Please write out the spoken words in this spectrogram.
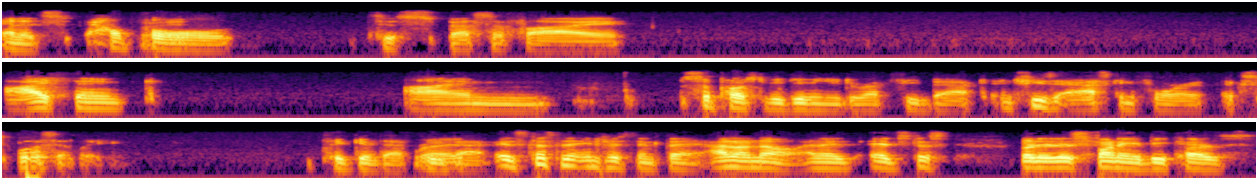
and it's helpful right. to specify i think i'm supposed to be giving you direct feedback and she's asking for it explicitly to give that feedback right. it's just an interesting thing i don't know and it, it's just but it is funny because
